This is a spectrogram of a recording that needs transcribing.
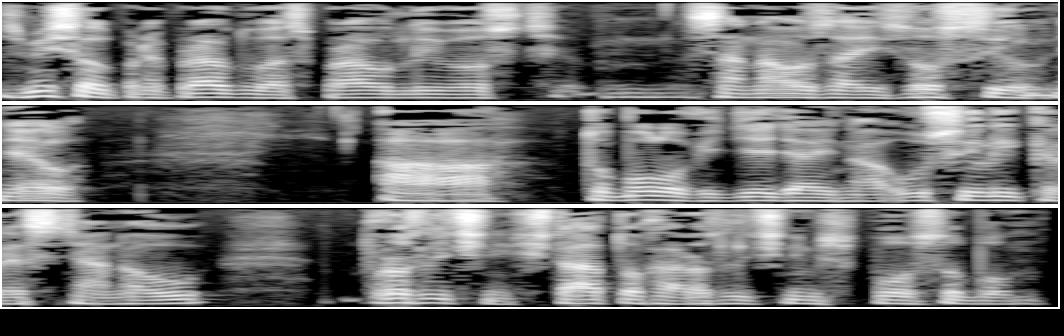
Zmysel pre pravdu a spravodlivosť sa naozaj zosilnil a to bolo vidieť aj na úsilí kresťanov v rozličných štátoch a rozličným spôsobom.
